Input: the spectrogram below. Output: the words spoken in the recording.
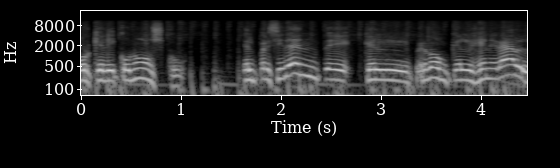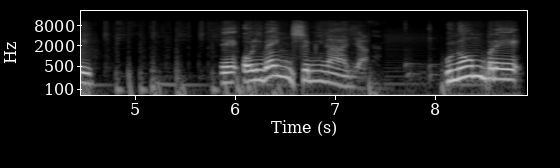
porque le conozco, el presidente, que el, perdón, que el general eh, Olivense Minaya, un hombre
